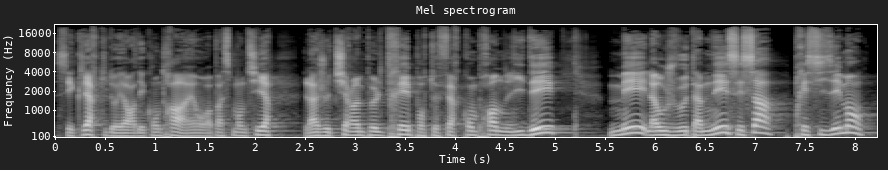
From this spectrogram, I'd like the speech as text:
c'est clair qu'il doit y avoir des contrats, hein, on va pas se mentir. Là, je tire un peu le trait pour te faire comprendre l'idée, mais là où je veux t'amener, c'est ça, précisément.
